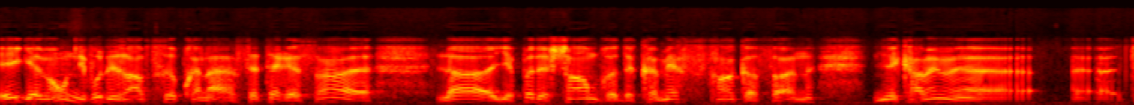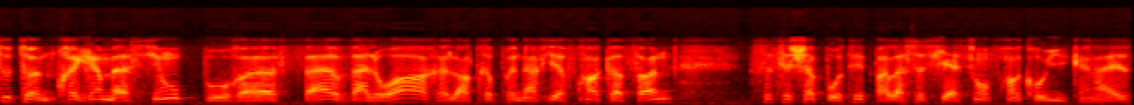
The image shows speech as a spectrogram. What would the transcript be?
Et également, au niveau des entrepreneurs, c'est intéressant. Euh, là, il n'y a pas de chambre de commerce francophone. Il y a quand même euh, euh, toute une programmation pour faire valoir l'entrepreneuriat francophone. Ça, c'est chapeauté par l'Association franco-yukonaise.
